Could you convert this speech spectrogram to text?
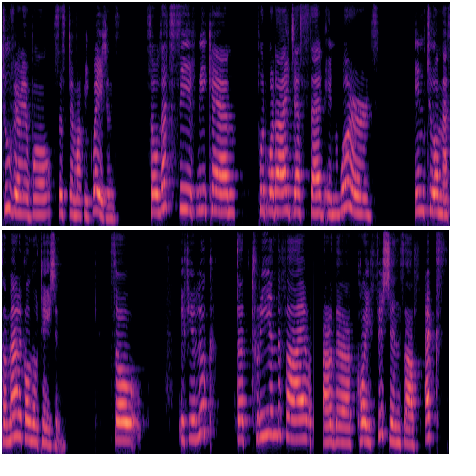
two variable system of equations. So let's see if we can put what I just said in words into a mathematical notation. So if you look, the 3 and the 5 are the coefficients of x.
